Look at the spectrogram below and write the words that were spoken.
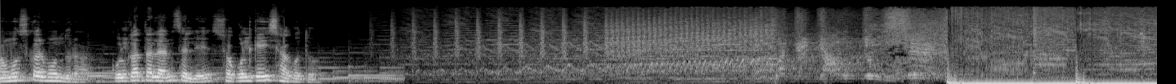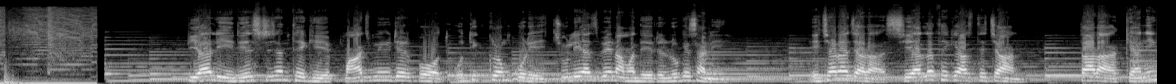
নমস্কার বন্ধুরা, কলকাতা ল্যান্ডসেলে সকলকেই স্বাগত। পিয়ালি রেল স্টেশন থেকে পাঁচ মিনিটের পথ অতিক্রম করে চলে আসবেন আমাদের লোকেশানে। এছাড়া যারা শিয়ালদা থেকে আসতে চান, তারা ক্যানিং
